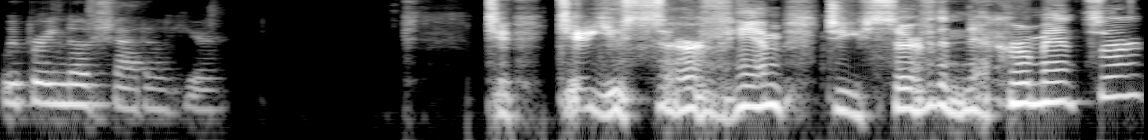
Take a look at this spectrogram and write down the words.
we bring no shadow here. Do, do you serve him? Do you serve the necromancer?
